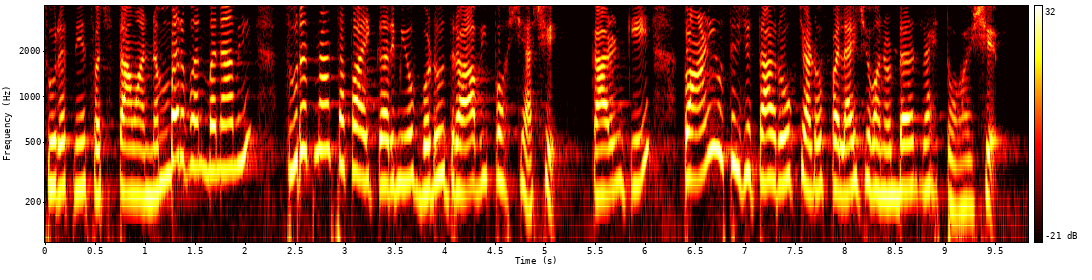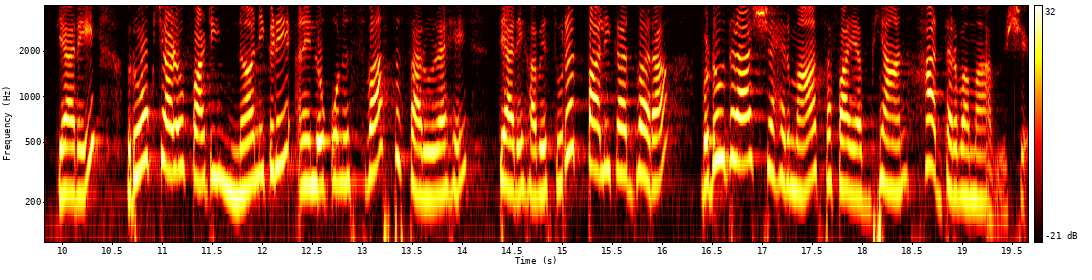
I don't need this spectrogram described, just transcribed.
સુરતને સ્વચ્છતામાં નંબર વન બનાવી સુરતના સફાઈ કર્મીઓ વડોદરા આવી પહોંચ્યા છે. કારણ કે પાણી ઉતરી જતા રોગચાળો ફેલાઈ જવાનો ડર રહેતો હોય છે. ત્યારે રોગચાળો ફાટી ન નીકળે અને લોકોનું સ્વાસ્થ્ય સારું રહે, ત્યારે હવે સુરત પાલિકા દ્વારા વડોદરા શહેરમાં સફાઈ અભિયાન હાથ ધરવામાં આવ્યું છે.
